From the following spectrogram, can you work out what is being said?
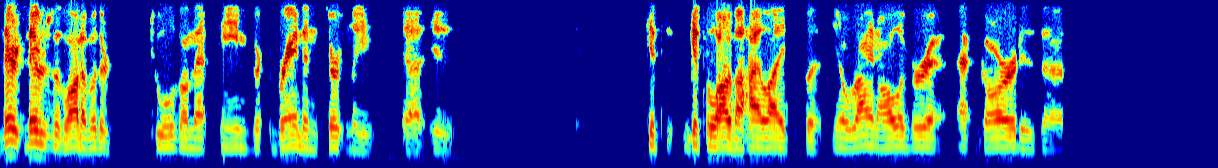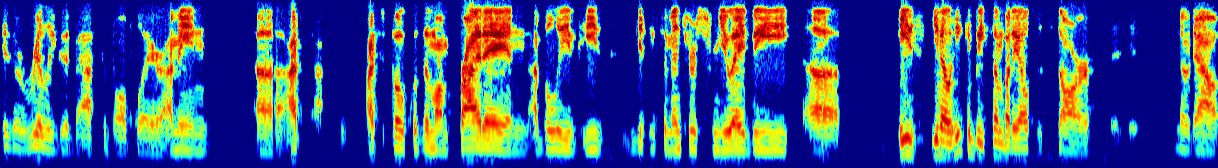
there there's a lot of other tools on that team. Brandon certainly uh, is gets gets a lot of the highlights, but you know Ryan Oliver at, at guard is a is a really good basketball player. I mean, uh, I I spoke with him on Friday, and I believe he's getting some interest from UAB. Uh, he's you know he could be somebody else's star, no doubt.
